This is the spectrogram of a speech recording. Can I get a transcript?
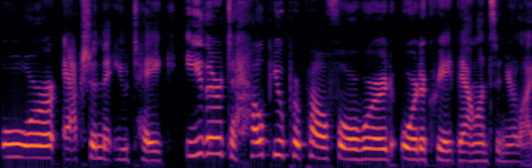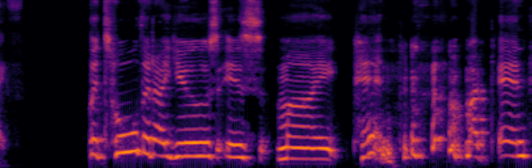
or action that you take, either to help you propel forward or to create balance in your life? The tool that I use is my pen, my pen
